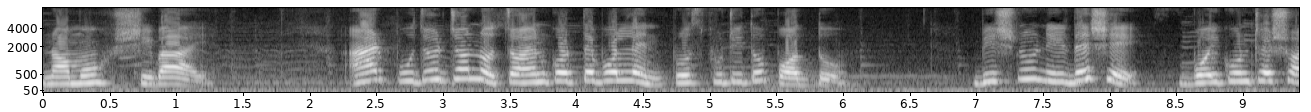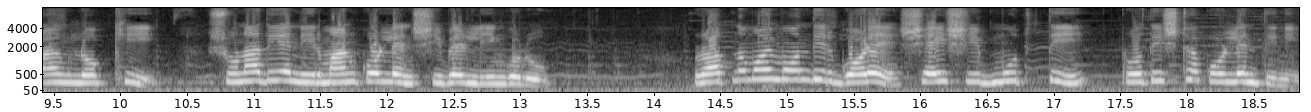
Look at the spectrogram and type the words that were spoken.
নমঃ শিবায়। আর পুজোর জন্য চয়ন করতে বললেন, প্রস্ফুটিত পদ্ম। বিষ্ণুর নির্দেশে বৈকুণ্ঠে স্বয়ং লক্ষ্মী সোনা দিয়ে নির্মাণ করলেন শিবের লিঙ্গরূপ। রত্নময় মন্দির গড়ে সেই শিবমূর্তি প্রতিষ্ঠা করলেন তিনি।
